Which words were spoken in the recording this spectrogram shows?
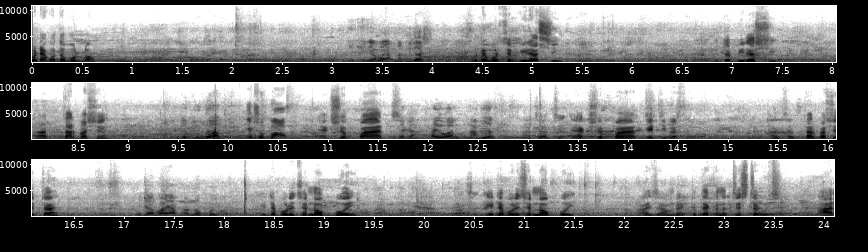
ওটা কত বলল? ওটা পড়ছে বিরাশি। এটা বিরাশি। আর তার পাশে? এটা একশো পাঁচ। একশো পাঁচ। আচ্ছা আচ্ছা একশো পাঁচ। পার্সেন্ট। আচ্ছা তার পাশেরটা? এটা ভাই আপনার নব্বই। এটা পড়েছে নব্বই। আচ্ছা এটা পড়েছে নব্বই। আচ্ছা আমরা একটা দেখানোর চেষ্টা করছি। আর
